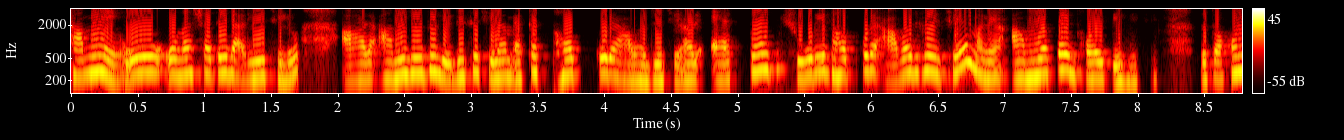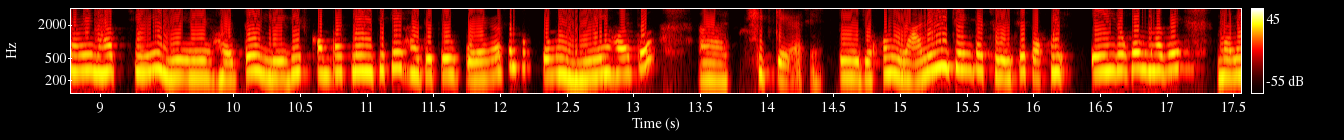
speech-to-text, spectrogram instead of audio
সামনে ও ওনার সাথে দাঁড়িয়ে ছিল। আর আমি যেহেতু লেডিসে ছিলাম একটা ধপ করে আওয়াজ হয়েছে। আর এত জোরে ধপ করে আওয়াজ হয়েছে মানে আমরা প্রায় ভয় পেয়ে গেছি। তো তখন আমি ভাবছি যে হয়তো লেডিস কম্পার্টমেন্ট থেকে হয়তো কেউ পড়ে গেছে বা কোনো মেয়ে হয়তো আহ, ছিটকে গেছে। তো যখন রানিং ট্রেনটা চলছে, তখন এইরকম ভাবে মানে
